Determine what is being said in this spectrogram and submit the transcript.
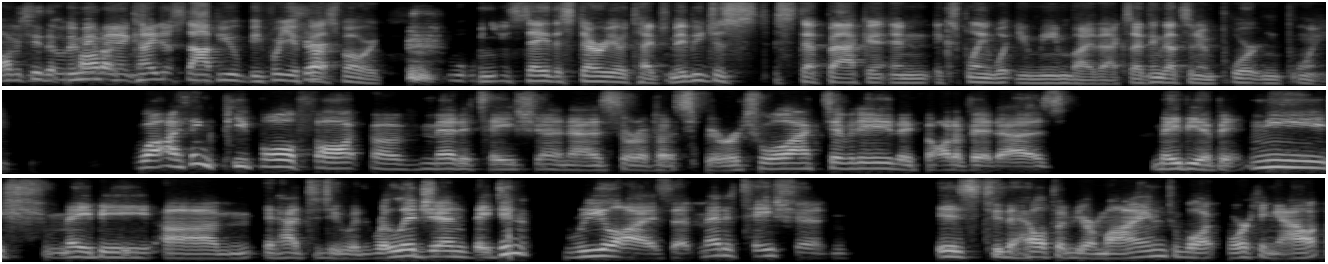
obviously the Wait, product. Can I just stop you before you Sure. fast forward? when you say the stereotypes, maybe just step back and, and explain what you mean by that, because I think that's an important point. Well, I think people thought of meditation as sort of a spiritual activity. They thought of it as maybe a bit niche, maybe um, it had to do with religion. They didn't realize that meditation is to the health of your mind what working out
